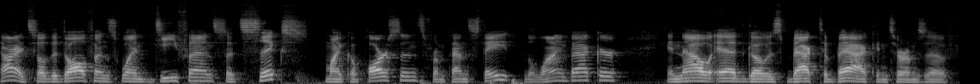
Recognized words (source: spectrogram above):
All right, so the Dolphins went defense at six. Micah Parsons from Penn State, the linebacker, and now Ed goes back to back in terms of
